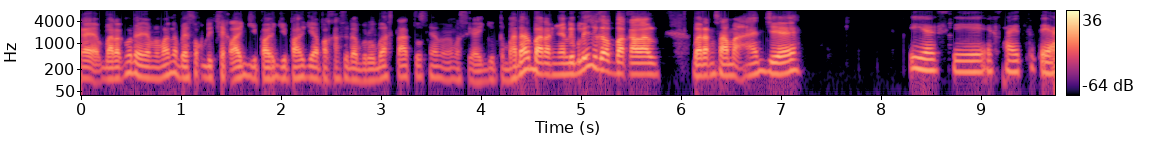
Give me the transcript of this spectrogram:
kayak barang udah nyampe mana besok dicek lagi pagi-pagi apakah sudah berubah statusnya masih kayak gitu. Padahal barang yang dibeli juga bakalan barang sama aja. Iya sih, excited ya.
